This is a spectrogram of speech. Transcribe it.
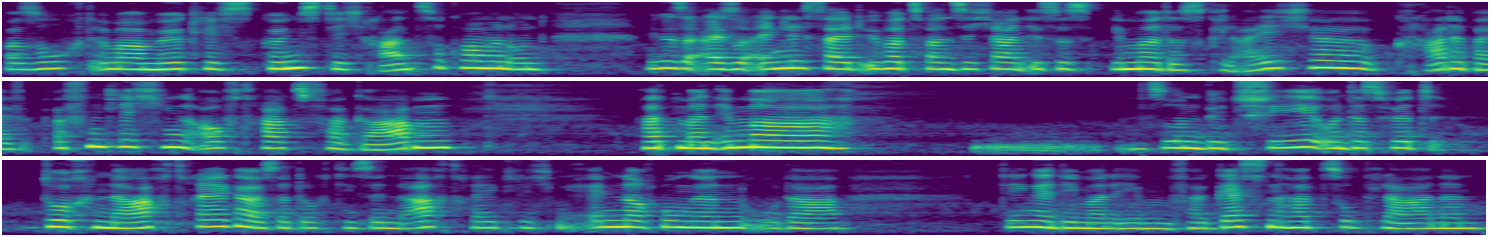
versucht immer möglichst günstig ranzukommen und Wie gesagt, also eigentlich seit über 20 Jahren ist es immer das Gleiche. Gerade bei öffentlichen Auftragsvergaben hat man immer so ein Budget und das wird durch Nachträge, also durch diese nachträglichen Änderungen oder Dinge, die man eben vergessen hat zu planen,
